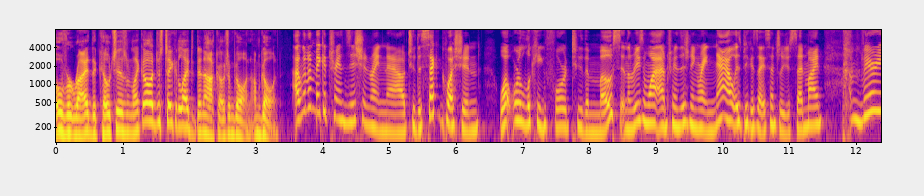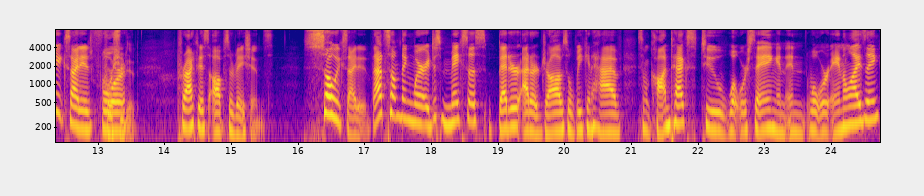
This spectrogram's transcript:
override the coaches and like, oh, just take it light. Nah, coach, I'm going. I'm going. I'm going to make a transition right now to the second question what we're looking forward to the most. And the reason why I'm transitioning right now is because I essentially just said mine. I'm very excited for practice observations. So excited. That's something where it just makes us better at our jobs when we can have some context to what we're saying and, and what we're analyzing.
